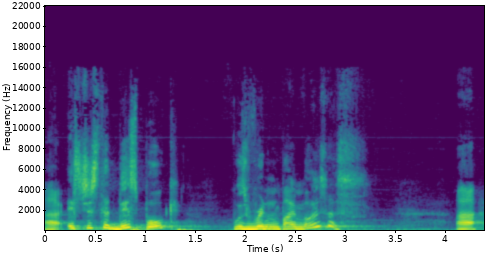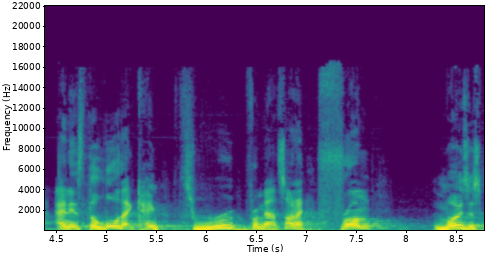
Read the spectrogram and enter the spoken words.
Uh, it's just that this book was written by Moses. Uh, and it's the law that came through from Mount Sinai, from Moses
